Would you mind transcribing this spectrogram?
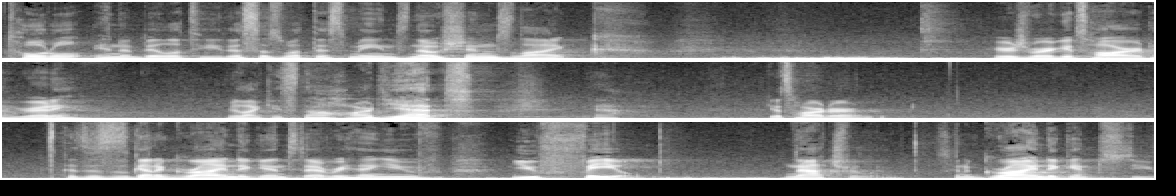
Total inability. This is what this means. Notions like, here's where it gets hard. You ready? You're like, it's not hard yet? Yeah. It gets harder. Because this is going to grind against everything you you feel naturally. It's going to grind against you.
